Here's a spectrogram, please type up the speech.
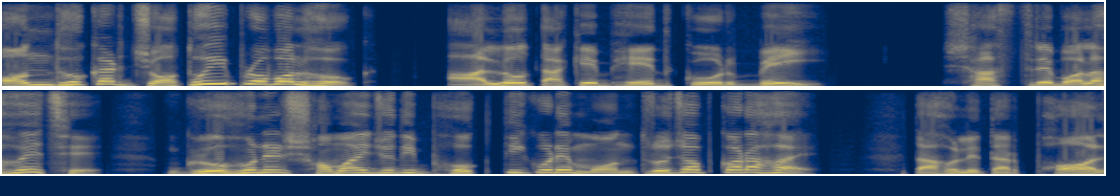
অন্ধকার যতই প্রবল হোক, আলো তাকে ভেদ করবেই। শাস্ত্রে বলা হয়েছে, গ্রহণের সময় যদি ভক্তি করে মন্ত্রজপ করা হয়, তাহলে তার ফল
